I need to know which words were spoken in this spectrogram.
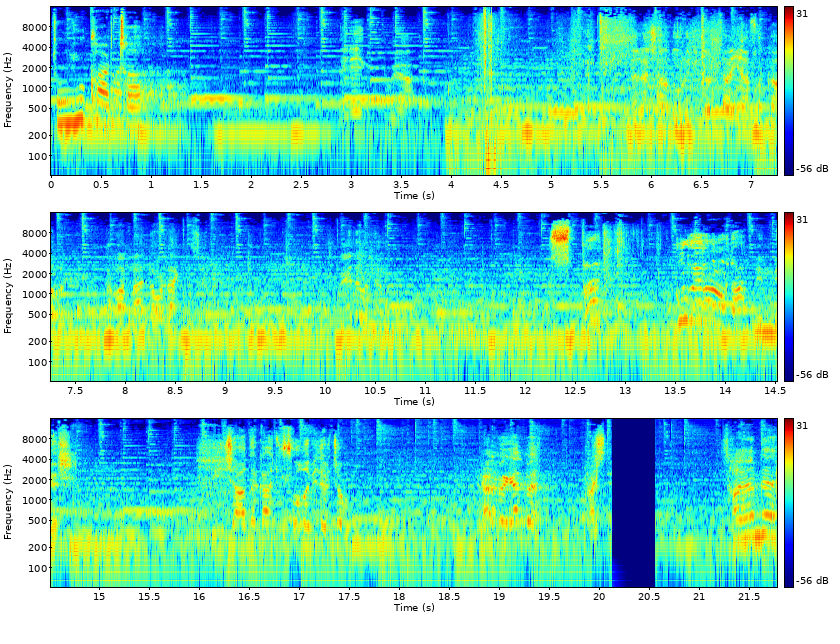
Hadi uyu karta. Nereye gitti bu ya? Ben aşağı doğru gidiyorum. Sen yan sokağa bak. Tamam ben de oradan gideceğim. Buraya da bakalım. Lan! Ne oluyor lan orada? Bin bir. İnşaata kaçmış olabilir çabuk. Gelme gelme. Kaç Sayende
